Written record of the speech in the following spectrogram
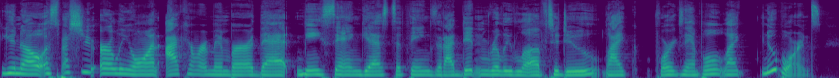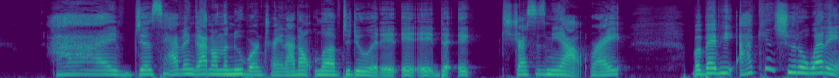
you know, especially early on, I can remember that me saying yes to things that I didn't really love to do, like, for example, like newborns. I just haven't gotten on the newborn train. I don't love to do it. It, it, it, it stresses me out, right? But baby, I can shoot a wedding.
